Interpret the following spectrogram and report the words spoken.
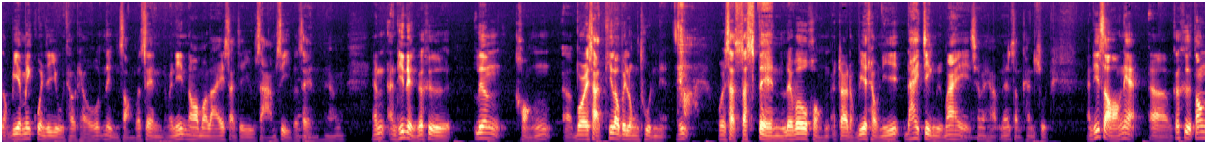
ดอกเบี้ยไม่ควรจะอยู่แถวแถวหนึ่งสองเปอร์เซ็นต์วันนี้ normalize อาจจะอยู่สามสี่เปอร์เซ็นต์นะครับงั้นอันที่หนึ่งก็คือเรื่องของบริษัทที่เราไปลงทุนเนี่ยบริษัท sustain level ของอัตราดอกเบี้ยแถวนี้ได้จริงหรือไม่ใช่ไหมครับนั่นสำคัญสุด อันที่สองเนี่ยเอ่อก็คือต้อง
